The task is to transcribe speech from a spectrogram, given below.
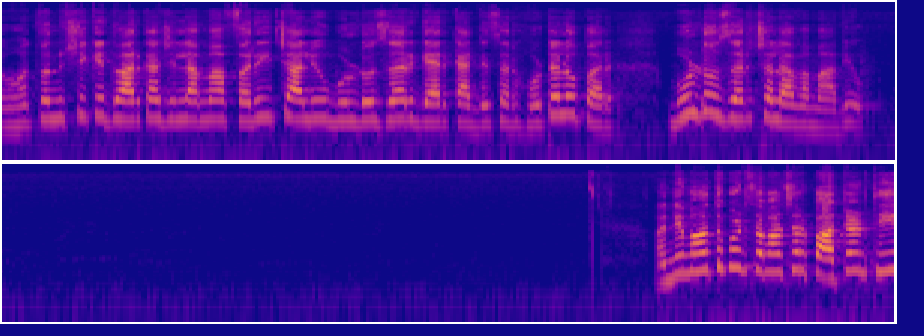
તો મહત્વનું છે કે દ્વારકા જિલ્લામાં ફરી ચાલ્યું બુલડોઝર ગેરકાયદેસર હોટલો પર બુલડોઝર ચલાવવામાં આવ્યું. અન્ય મહત્વપૂર્ણ સમાચાર પાટણથી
